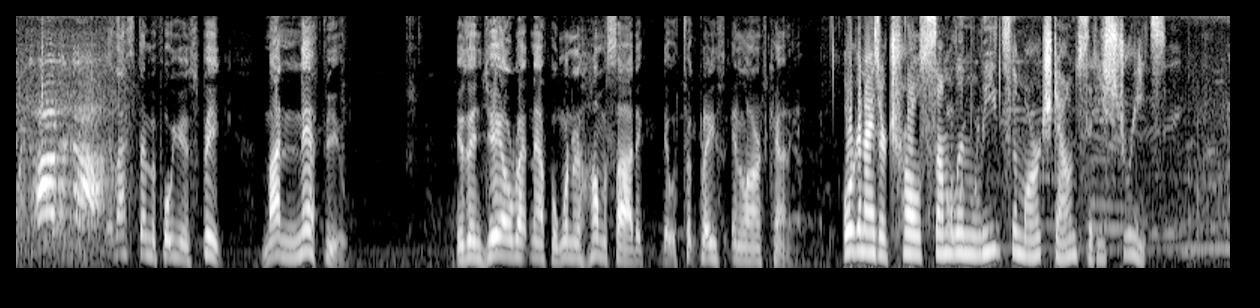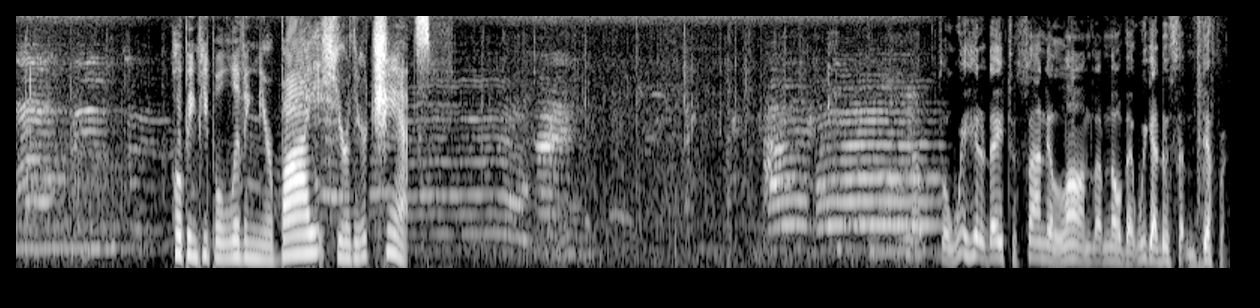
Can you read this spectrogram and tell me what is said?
it down. As I stand before you and speak, my nephew is in jail right now for one of the homicides that, that took place in Laurens County. Organizer Charles Sumlin leads the march down city streets, hoping people living nearby hear their chants. So we're here today to sound the alarm, let them know that we got to do something different.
